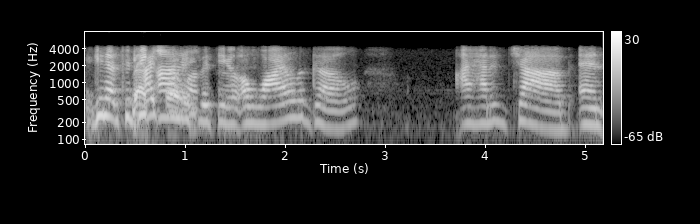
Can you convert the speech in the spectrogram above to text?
You know, to be That's honest with you, a while ago, I had a job, and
